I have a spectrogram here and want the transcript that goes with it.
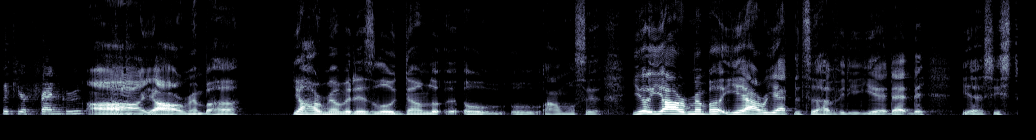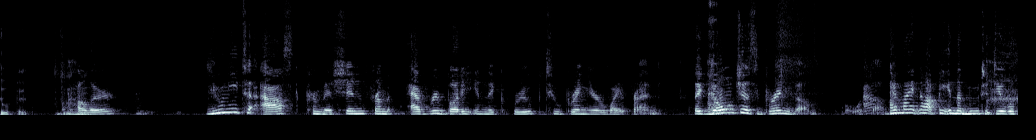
with your friend group. Oh, y'all remember her? Y'all remember this little dumb little? Uh, oh, oh, I almost said. Yo, y'all remember? Yeah, I reacted to her video. Yeah, that. that yeah, she's stupid. Mm-hmm. color, you need to ask permission from everybody in the group to bring your white friend. Like, don't just bring them. With them. I might not be in the mood to deal with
